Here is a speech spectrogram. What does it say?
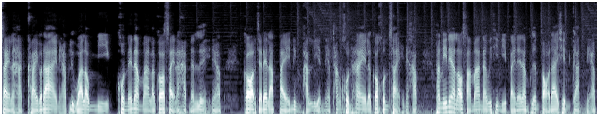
ใส่รหัสใครก็ได้นะครับ หรือว่าเรามีคนแนะนำมาแล้วก็ใส่รหัสนั้นเลยนะครับ ก็จะได้รับไป 1,000เหรียญนะครับทั้งคนให้แล้วก็คนใส่นะครับ ทั้งนี้เนี่ยเราสามารถนำวิธีนี้ไปแนะนำเพื่อนต่อได้เช่นกันนะครับ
